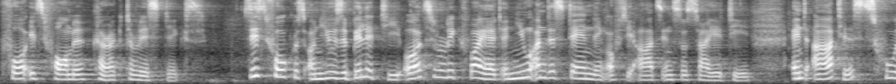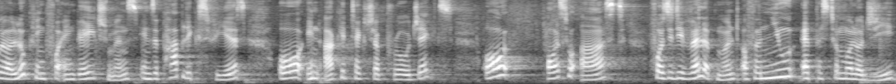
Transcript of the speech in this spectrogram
for its formal characteristics. This focus on usability also required a new understanding of the arts in society, and artists who were looking for engagements in the public spheres or in architecture projects or also asked for the development of a new epistemology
